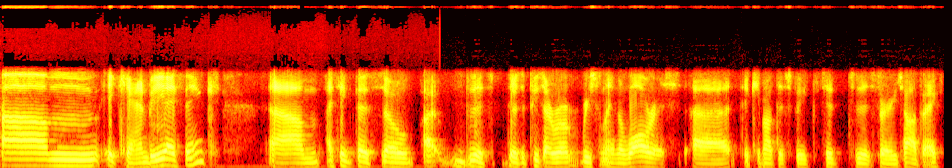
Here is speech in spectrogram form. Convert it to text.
Um, it can be, I think. Um, I think that so. Uh, there's, there's, a piece I wrote recently in the Walrus uh, that came out this week to, to this very topic,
